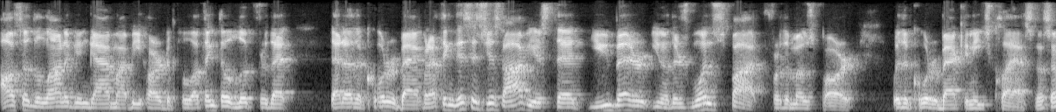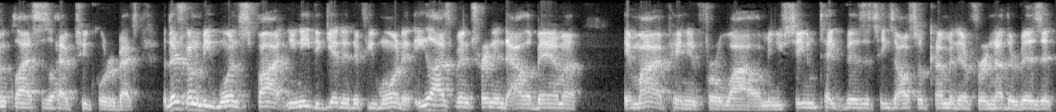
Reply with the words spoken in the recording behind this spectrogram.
also, the Lonergan guy might be hard to pull. I think they'll look for that that other quarterback. But I think this is just obvious that you better, you know, there's one spot for the most part with a quarterback in each class. Now, some classes will have two quarterbacks, but there's going to be one spot, and you need to get it if you want it. Eli's been trending to Alabama, in my opinion, for a while. I mean, you've seen him take visits. He's also coming in for another visit.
